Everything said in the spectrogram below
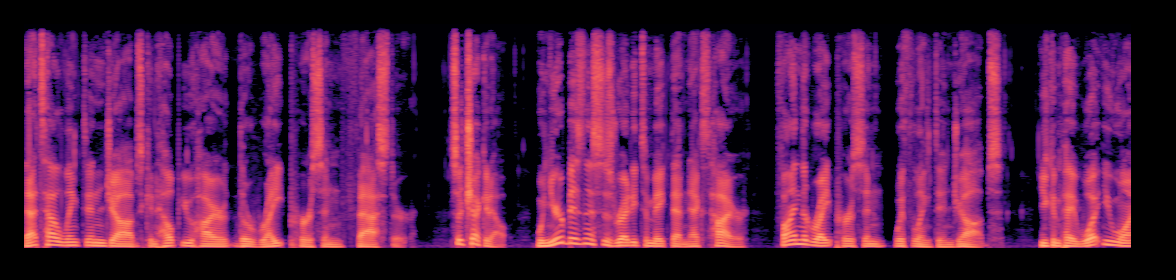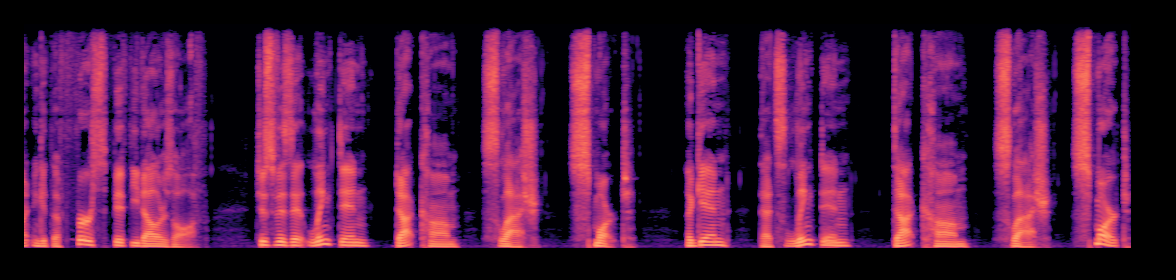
That's how LinkedIn Jobs can help you hire the right person faster. So check it out. When your business is ready to make that next hire, find the right person with LinkedIn Jobs. You can pay what you want and get the first $50 off. Just visit linkedin.com slash smart. Again, that's linkedin.com slash smart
